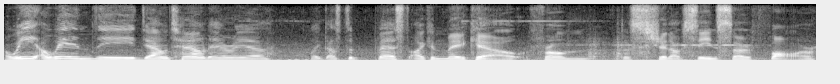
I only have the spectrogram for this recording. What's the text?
Are we are we in the downtown area? Like that's the best I can make out from the shit I've seen so far.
